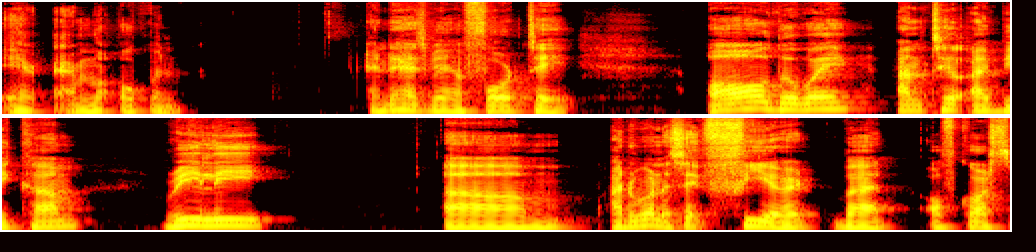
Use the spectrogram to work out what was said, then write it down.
Eh, I'm not open. And that has been a forte all the way until I become really um I don't want to say feared, but of course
